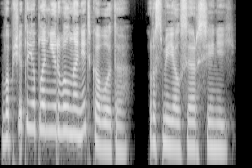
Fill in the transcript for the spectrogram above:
вообще-то я планировал нанять кого-то, рассмеялся Арсений.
